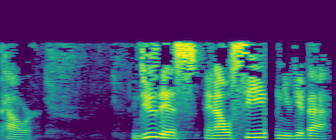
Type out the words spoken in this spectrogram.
power. And do this, and I will see you when you get back.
